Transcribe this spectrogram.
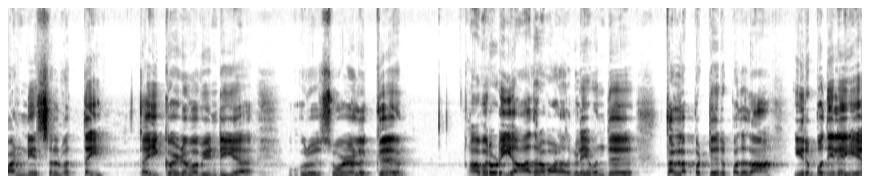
பன்னீர் செல்வத்தை கை கழுவ வேண்டிய ஒரு சூழலுக்கு அவருடைய ஆதரவாளர்களே வந்து தள்ளப்பட்டு இருப்பது தான் இருப்பதிலேயே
